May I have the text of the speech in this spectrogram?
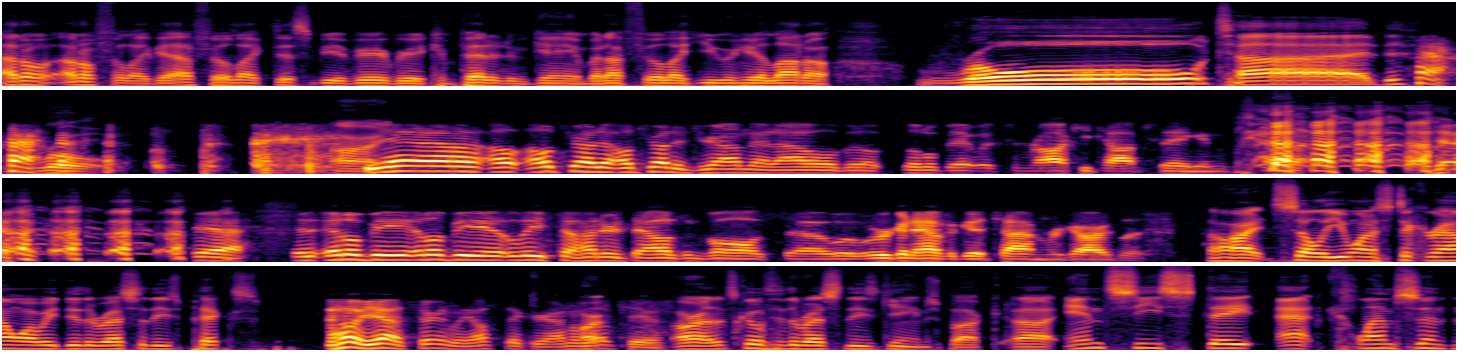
I don't I don't feel like that. I feel like this would be a very very competitive game, but I feel like you're gonna hear a lot of roll tide roll. All right. Yeah, I'll, I'll try to I'll try to drown that out a little bit, little bit with some Rocky Top singing. Uh, yeah, it, it'll be it'll be at least a hundred thousand Vols, so we're gonna have a good time regardless. All right, Sully. You want to stick around while we do the rest of these picks? Oh yeah, certainly. I'll stick around. I'd All love to. All right, let's go through the rest of these games, Buck. Uh, NC State at Clemson.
